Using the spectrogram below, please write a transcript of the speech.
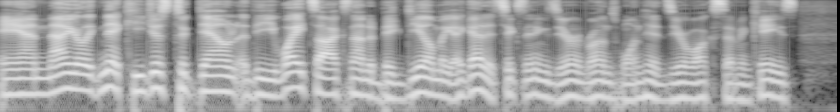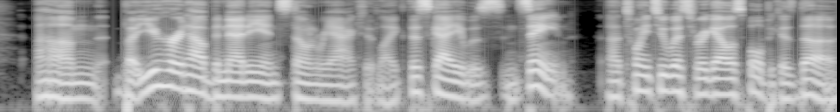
And now you're like, Nick, he just took down the White Sox. Not a big deal. I'm like, I got it. Six innings, zero runs, one hit, zero walks, seven Ks. Um, but you heard how Benetti and Stone reacted. Like, this guy was insane. Uh, 22 West for Gallows Bowl because duh.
